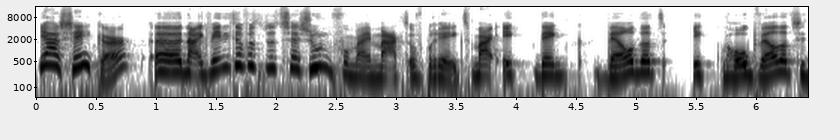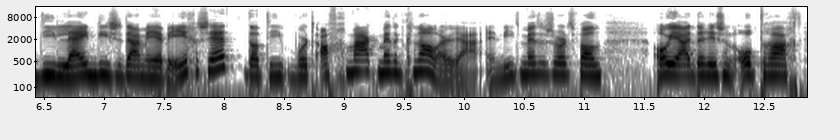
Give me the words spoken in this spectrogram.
Ja, zeker. Eh, nou, ik weet niet of het het seizoen voor mij maakt of breekt. Maar ik denk wel dat... Ik hoop wel dat ze die lijn die ze daarmee hebben ingezet... dat die wordt afgemaakt met een knaller, ja. En niet met een soort van... Oh ja, er is een opdracht.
